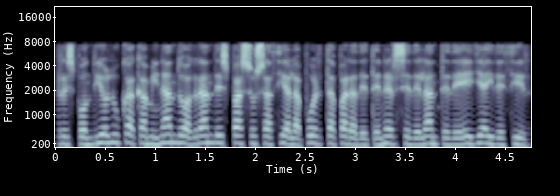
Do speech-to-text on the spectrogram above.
respondió Luca caminando a grandes pasos hacia la puerta para detenerse delante de ella y decir,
